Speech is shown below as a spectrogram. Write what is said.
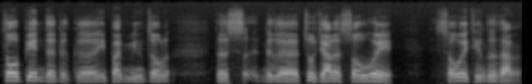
周边的这个一般民众的收那个住家的收费。收费停车场。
